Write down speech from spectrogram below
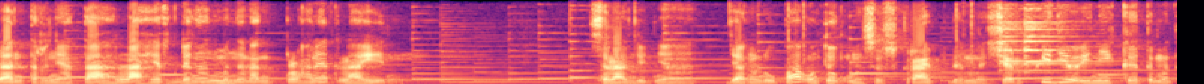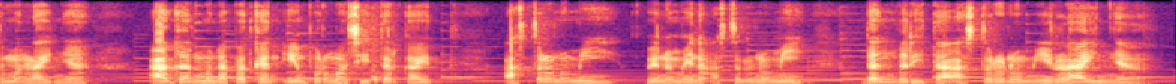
dan ternyata lahir dengan menelan planet lain. Selanjutnya, jangan lupa untuk subscribe dan share video ini ke teman-teman lainnya agar mendapatkan informasi terkait astronomi, fenomena astronomi, dan berita astronomi lainnya.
